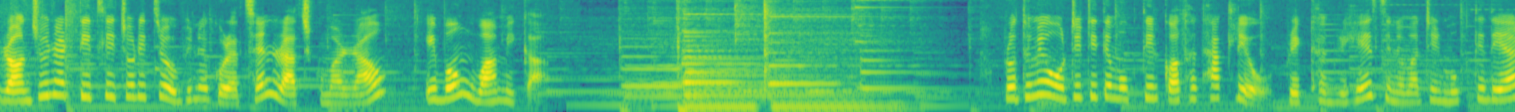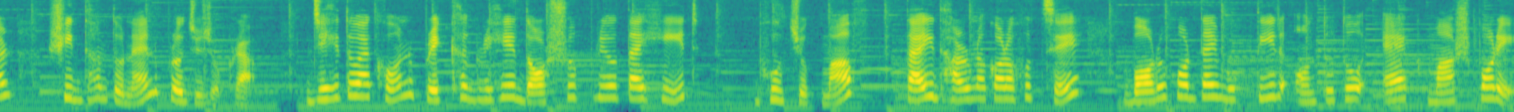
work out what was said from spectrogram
রঞ্জন আর তিতলি চরিত্রে অভিনয় করেছেন রাজকুমার রাও এবং ওয়ামিকা। প্রথমে ওটিটিতে মুক্তির কথা থাকলেও প্রেক্ষাগৃহে সিনেমাটির মুক্তি দেওয়ার সিদ্ধান্ত নেন প্রযোজকরা। যেহেতু এখন প্রেক্ষাগৃহে দর্শকপ্রিয়তায় হিট ভুলচুক মাফ, তাই ধারণা করা হচ্ছে বড় পর্দায় মুক্তির অন্তত এক মাস পরে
